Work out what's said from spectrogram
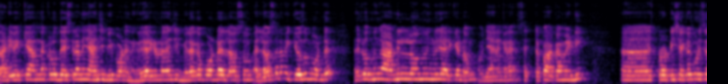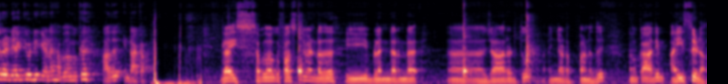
തടി വെക്കാന്നൊക്കെ ഉദ്ദേശത്തിലാണ് ഞാൻ ജിമ്മിൽ പോണത്. നിങ്ങൾ വിചാരിക്കണ്ടോ ഞാൻ ജിമ്മിലൊക്കെ പോകണ്ട എല്ലാ ദിവസവും എല്ലാ ദിവസവും മിക്ക ദിവസവും പോകുന്നുണ്ട് എന്നിട്ട് ഒന്നും കാണില്ലല്ലോ എന്ന് നിങ്ങൾ വിചാരിക്കണ്ടാവും. അപ്പൊ ഞാൻ അങ്ങനെ സെറ്റപ്പ് ആക്കാൻ വേണ്ടി പ്രോട്ടീൻ ഷേക്ക് കുറിച്ച് റെഡി ആക്കിക്കൊണ്ടിരിക്കുകയാണ് അപ്പൊ നമുക്ക് അത് ഉണ്ടാക്കാം ഗൈസ് അപ്പൊ നമുക്ക് ഫസ്റ്റ് വേണ്ടത് ഈ ബ്ലെൻഡറിന്റെ ജാറെടുത്തു അതിന്റെ അടപ്പാണിത്. നമുക്ക് ആദ്യം ഐസ് ഇടാം.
